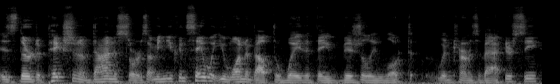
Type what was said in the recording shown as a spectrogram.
Is their depiction of dinosaurs. I mean, you can say what you want about the way that they visually looked in terms of accuracy,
